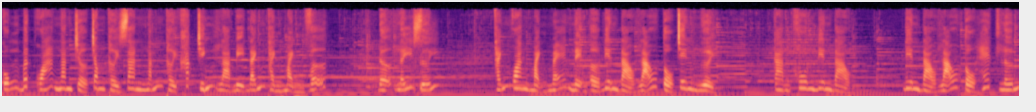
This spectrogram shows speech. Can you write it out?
Cũng bất quá ngăn trở trong thời gian ngắn thời khắc chính là bị đánh thành mảnh vỡ. Đỡ lấy dưới, Thánh quang mạnh mẽ nện ở điên đảo lão tổ trên người. Càn khôn điên đảo. Điên đảo lão tổ hét lớn.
